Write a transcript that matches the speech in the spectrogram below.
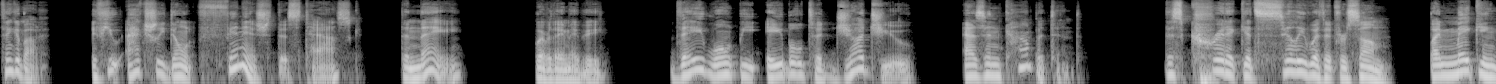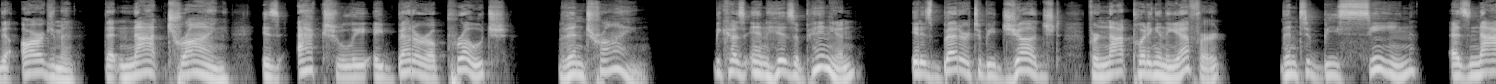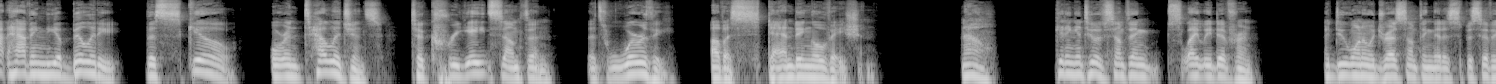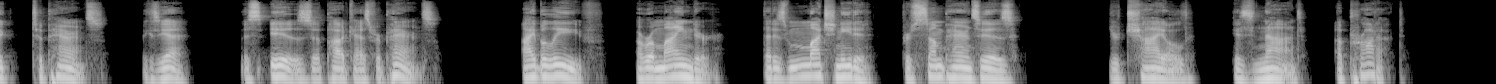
think about it. If you actually don't finish this task, then they, whoever they may be, they won't be able to judge you as incompetent. This critic gets silly with it for some by making the argument that not trying is actually a better approach than trying because, in his opinion, it is better to be judged for not putting in the effort than to be seen as not having the ability, the skill, or intelligence to create something that's worthy of a standing ovation. Now, getting into something slightly different, I do want to address something that is specific to parents, because, yeah, this is a podcast for parents. I believe a reminder that is much needed for some parents is your child is not a product.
